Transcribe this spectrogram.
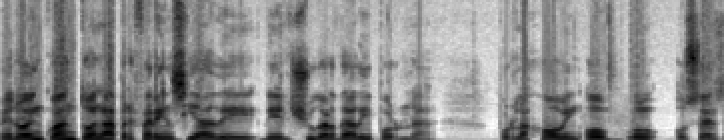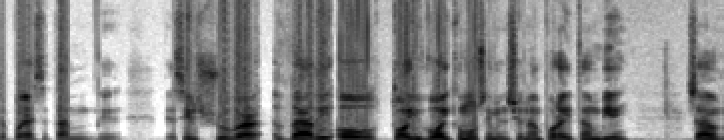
Pero en cuanto a la preferencia de, del sugar daddy por la por la joven, o, o, sea, se puede eh, decir sugar daddy o toy boy, como se mencionan por ahí también. O sea,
